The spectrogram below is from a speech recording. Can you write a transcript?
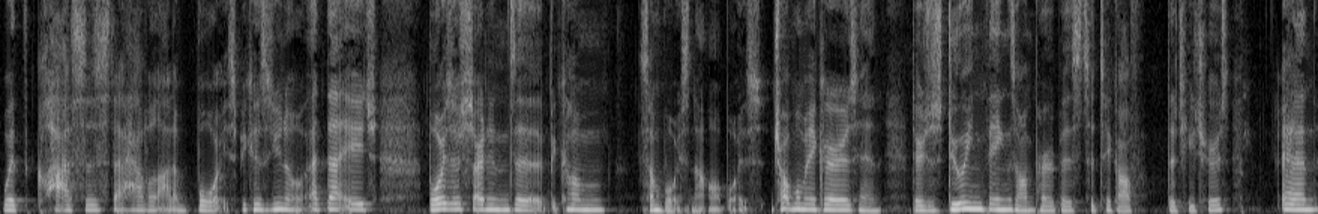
with classes that have a lot of boys. Because, you know, at that age, boys are starting to become some boys, not all boys, troublemakers, and they're just doing things on purpose to tick off the teachers. And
